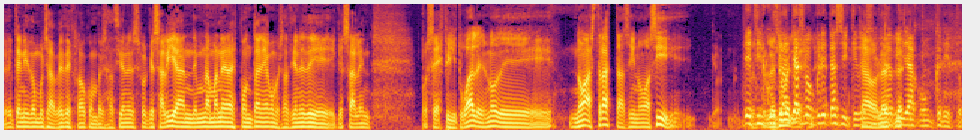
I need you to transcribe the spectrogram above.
he tenido muchas veces, claro, conversaciones, porque salían de una manera espontánea, conversaciones de que salen, pues espirituales, ¿no? De, no abstractas, sino así. De circunstancias concretas y que ves en la vida concreto.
